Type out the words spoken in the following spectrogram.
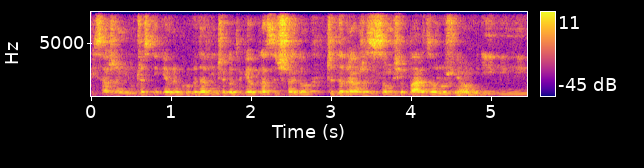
pisarzem i uczestnikiem rynku wydawniczego takiego klasycznego, czy te branże ze sobą się bardzo różnią i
